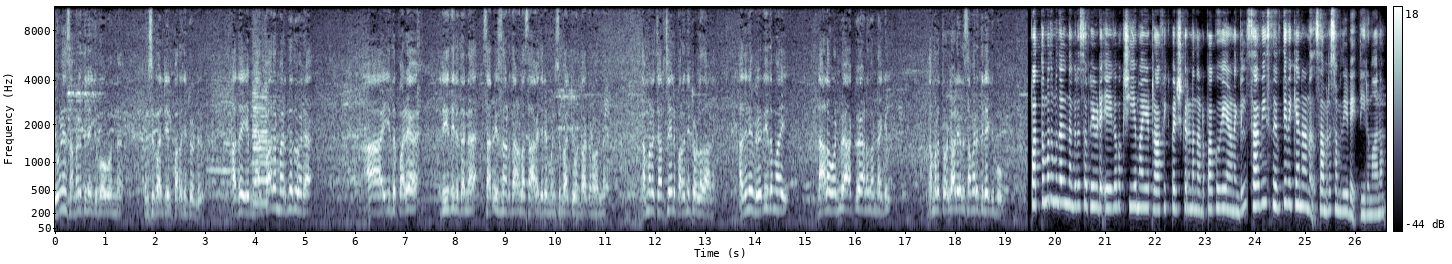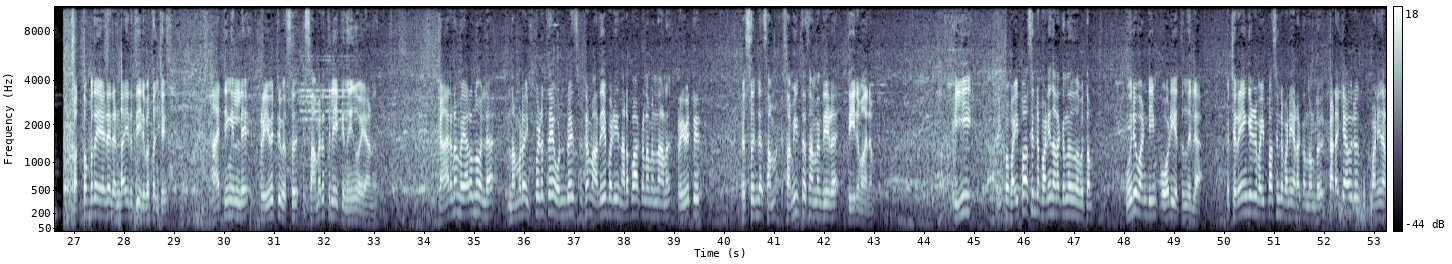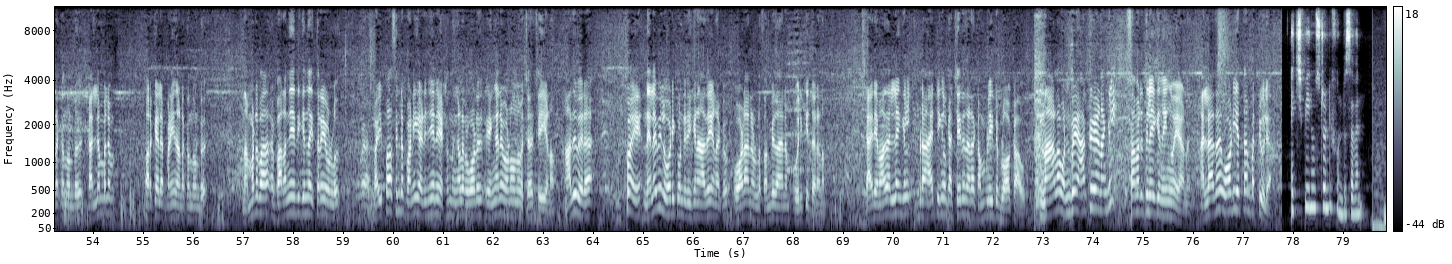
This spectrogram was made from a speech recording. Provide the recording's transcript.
യൂണിയൻ സമരത്തിലേക്ക് പോകുമെന്ന് മുനിസിപ്പാലിറ്റിയിൽ പറഞ്ഞിട്ടുണ്ട്. അത് ഈ മേൽപ്പാലം വരുന്നതുവരെ ഇത് പഴയ രീതിയിൽ തന്നെ സർവീസ് നടത്താനുള്ള സാഹചര്യം മുനിസിപ്പാലിറ്റി ഉണ്ടാക്കണമെന്ന് നമ്മൾ ചർച്ചയിൽ പറഞ്ഞിട്ടുള്ളതാണ്. അതിന് വിപരീതമായി നാളെ വൺ വേ ആക്കുകയാണെന്നുണ്ടെങ്കിൽ നമ്മൾ തൊഴിലാളികൾ സമരത്തിലേക്ക് പോകും. പത്തൊമ്പത് മുതൽ നഗരസഭയുടെ ഏകപക്ഷീയമായ ട്രാഫിക് പരിഷ്കരണം നടപ്പാക്കുകയാണെങ്കിൽ സർവീസ് നിർത്തിവെക്കാനാണ് സമരസമിതിയുടെ തീരുമാനം. പത്തൊമ്പത് ഏഴ് രണ്ടായിരത്തി ഇരുപത്തഞ്ച് ആറ്റിങ്ങലിലെ പ്രൈവറ്റ് ബസ് സമരത്തിലേക്ക് നീങ്ങുകയാണ്. കാരണം വേറൊന്നുമല്ല നമ്മുടെ ഇപ്പോഴത്തെ ഓൺ വേ സിസ്റ്റം അതേപടി നടപ്പാക്കണമെന്നാണ് പ്രൈവറ്റ് ബസ്സിന്റെ സംയുക്ത സമിതിയുടെ തീരുമാനം. ഈ ഇപ്പോൾ ബൈപ്പാസിന്റെ പണി നടക്കുന്നത് നിമിത്തം ഒരു വണ്ടിയും ഓടി ഓടിയെത്തുന്നില്ല ഇപ്പോൾ ചിറയൻകീഴ് ബൈപ്പാസിന്റെ പണി നടക്കുന്നുണ്ട്. കടയ്ക്കാവൂർ പണി നടക്കുന്നുണ്ട്. കല്ലമ്പലം വർക്കല പണി നടക്കുന്നുണ്ട്. നമ്മുടെ പറഞ്ഞിരിക്കുന്ന ഇത്രയേ ഉള്ളൂ. ബൈപ്പാസിന്റെ പണി കഴിഞ്ഞതിന് ശേഷം നിങ്ങൾ റോഡ് എങ്ങനെ വേണമെന്ന് വെച്ചാൽ ചെയ്യണം. അതുവരെ ഇപ്പോൾ നിലവിൽ ഓടിക്കൊണ്ടിരിക്കുന്ന അതേ കണക്ക് ഓടാനുള്ള സംവിധാനം ഒരുക്കി തരണം. കാര്യം അതല്ലെങ്കിൽ ഇവിടെ ആറ്റിങ്ങൽ കച്ചേരി നട കംപ്ലീറ്റ് ബ്ലോക്ക് ആവും. നാളെ ഒൻപേ ആക്കുകയാണെങ്കിൽ സമരത്തിലേക്ക് നീങ്ങുകയാണ്. അല്ലാതെ ഓടിയെത്താൻ പറ്റൂല. H P news twenty four seven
